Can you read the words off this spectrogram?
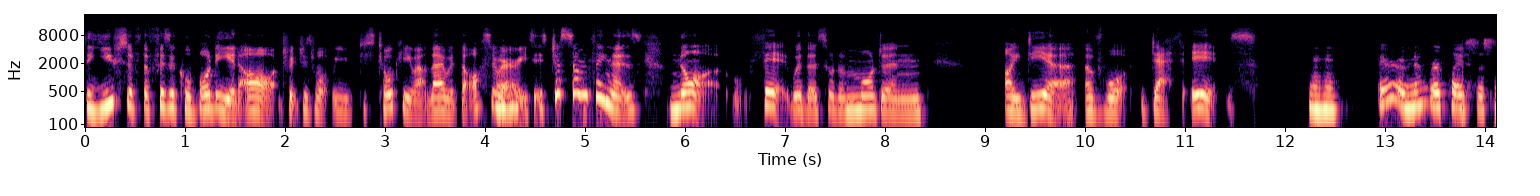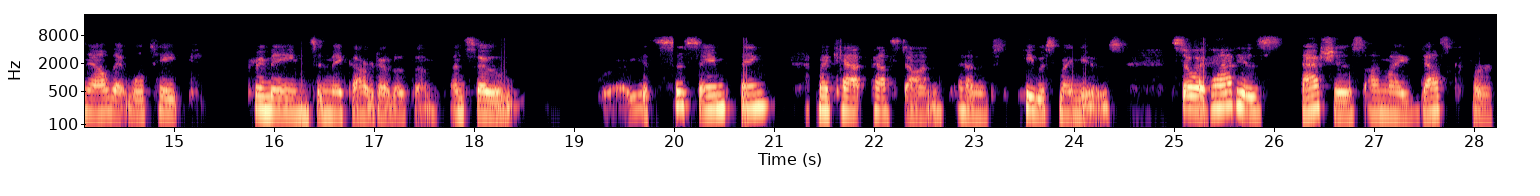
the use of the physical body in art which is what we were just talking about there with the ossuaries mm-hmm. it's just something that is not fit with a sort of modern idea of what death is mm-hmm. there are a number of places now that will take cremains and make art out of them and so it's the same thing. My cat passed on, and he was my muse. So I've had his ashes on my desk for,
